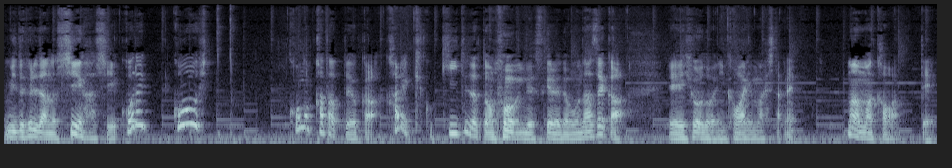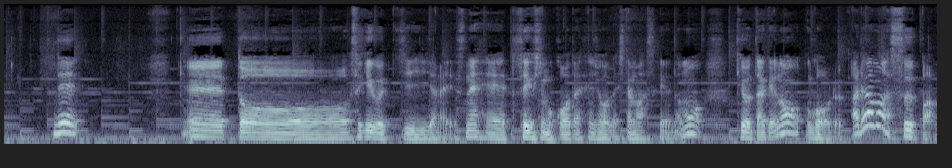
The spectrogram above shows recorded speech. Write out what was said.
ミッドフィルダーの C 橋。これ、このこの方というか、彼結構聞いてたと思うんですけれども、なぜか、えー、兵道に変わりましたね。まあまあ変わって。で、えー、っと、関口じゃないですね。えー、っと、関口も交代選手交代してますけれども、清武のゴール。あれはまあスーパ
